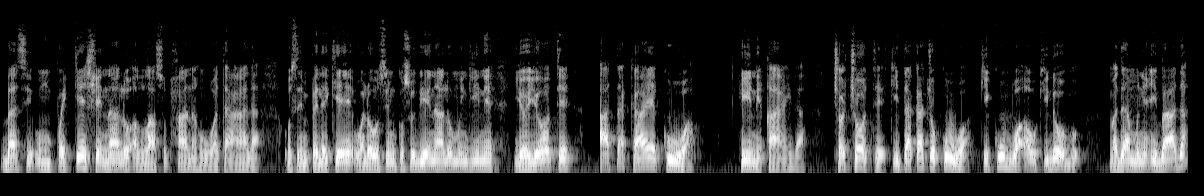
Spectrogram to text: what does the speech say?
basi umpwekeshe nalo Allah subhanahu wa ta'ala, usimpelekee wala usimkusudie nalo mwingine yoyote atakaye kuwa. Hii ni kaida chochote kitakachokuwa kikubwa au kidogo, madamu ni ibada,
